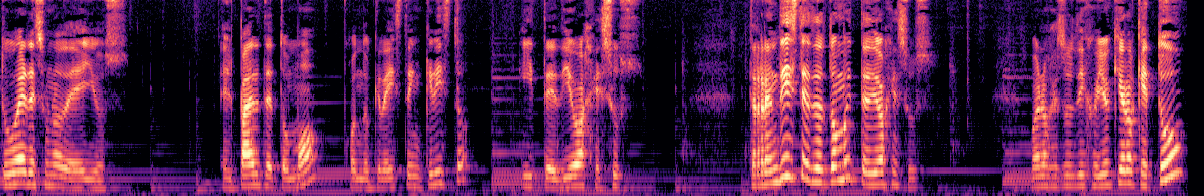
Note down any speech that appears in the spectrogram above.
Tú eres uno de ellos. El Padre te tomó cuando creíste en Cristo y te dio a Jesús. Te rendiste, te tomó y te dio a Jesús. Bueno, Jesús dijo, yo quiero que tú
